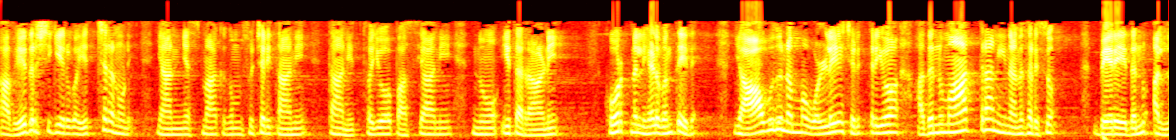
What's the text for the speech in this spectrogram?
ಆ ವೇದರ್ಶಿಗೆ ಇರುವ ಎಚ್ಚರ ನೋಡಿ. ಯಾನ್ಯಸ್ಮಾಕಗಂ ಸುಚರಿತಾನಿ, ತಾನಿ ತ್ವಯೋಪಾಸ್ಯಾನಿ, ನೋ ಇತರಾಣಿ. ಕೋರ್ಟ್ನಲ್ಲಿ ಹೇಳುವಂತೆ ಇದೆ. ಯಾವುದು ನಮ್ಮ ಒಳ್ಳೆಯ ಚರಿತ್ರೆಯೋ ಅದನ್ನು ಮಾತ್ರ ನೀನು ಅನುಸರಿಸು. ಬೇರೆ ಇದನ್ನು ಅಲ್ಲ.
